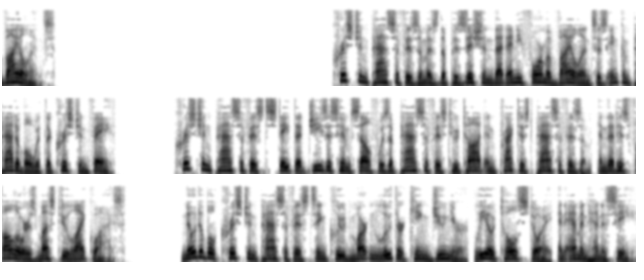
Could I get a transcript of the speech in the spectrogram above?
Violence Christian pacifism is the position that any form of violence is incompatible with the Christian faith. Christian pacifists state that Jesus himself was a pacifist who taught and practiced pacifism, and that his followers must do likewise. Notable Christian pacifists include Martin Luther King Jr., Leo Tolstoy, and Ammon Hennacy.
